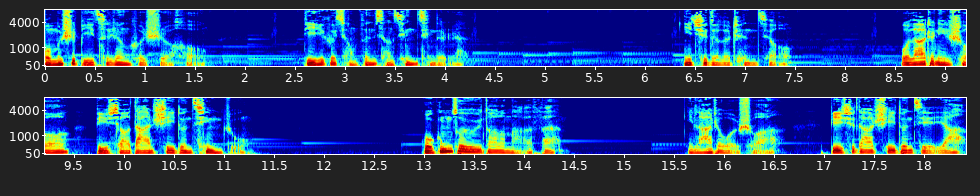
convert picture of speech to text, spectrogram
我们是彼此任何时候第一个想分享心情的人。你取得了成就，我拉着你说必须要大吃一顿庆祝。我工作又遇到了麻烦，你拉着我说必须大吃一顿解压。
